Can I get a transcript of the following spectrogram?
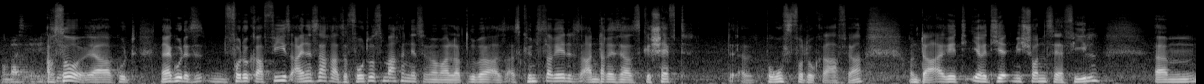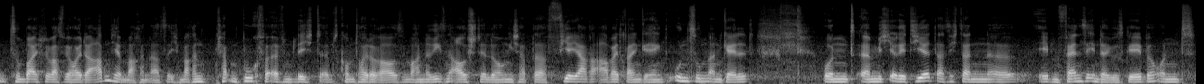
Und was irritiert Ach so, ja gut. Na ja, gut, ist, Fotografie ist eine Sache, also Fotos machen, jetzt wenn man mal darüber als, als Künstler redet, das andere ist ja das Geschäft, der Berufsfotograf, ja. Und da irritiert mich schon sehr viel. Ähm, zum Beispiel, was wir heute Abend hier machen. Also ich, mache ein, ich habe ein Buch veröffentlicht, es kommt heute raus, wir machen eine Riesenausstellung, ich habe da vier Jahre Arbeit reingehängt, Unsummen an Geld. Und äh, mich irritiert, dass ich dann äh, eben Fernsehinterviews gebe und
